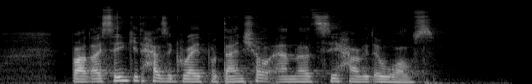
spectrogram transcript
But i think it has a great potential and let's see how it evolves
